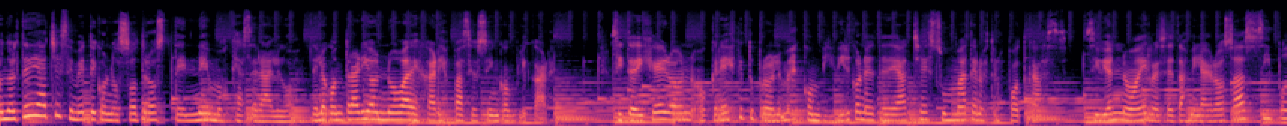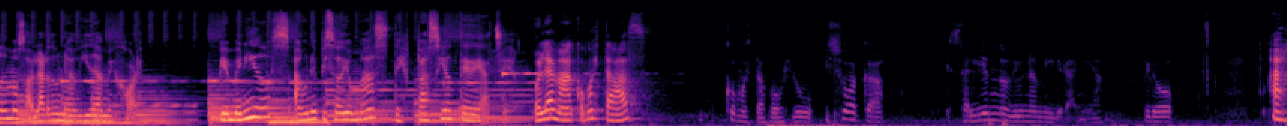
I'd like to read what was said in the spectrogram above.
Cuando el TDAH se mete con nosotros, tenemos que hacer algo. De lo contrario, no va a dejar espacio sin complicar. Si te dijeron o crees que tu problema es convivir con el TDAH, sumate a nuestros podcasts. Si bien no hay recetas milagrosas, sí podemos hablar de una vida mejor. Bienvenidos a un episodio más de Espacio TDAH. Hola, Ma, ¿cómo estás? ¿Cómo estás vos, Lu? Y yo acá, saliendo de una migraña, pero... Ah,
